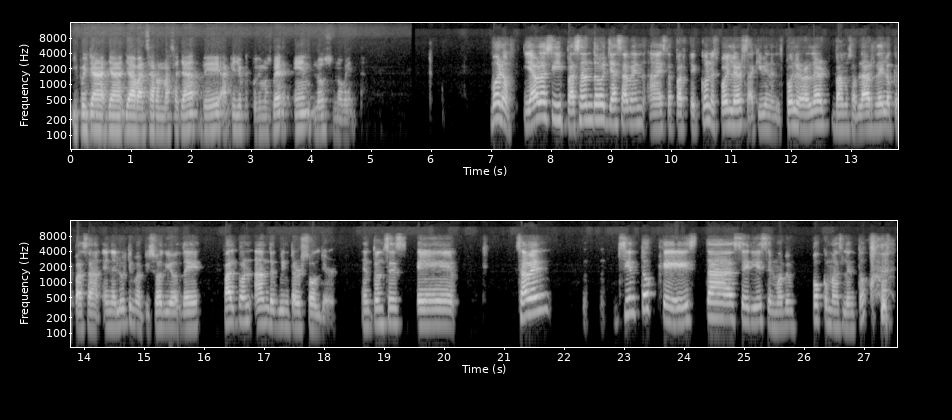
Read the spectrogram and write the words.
Y pues ya, ya, ya avanzaron más allá de aquello que pudimos ver en los 90. Bueno, y ahora sí, pasando, ya saben, a esta parte con spoilers. Aquí viene el spoiler alert. Vamos a hablar de lo que pasa en el último episodio de Falcon and the Winter Soldier. Entonces, eh, ¿saben? Siento que esta serie se mueve un poco más lento.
